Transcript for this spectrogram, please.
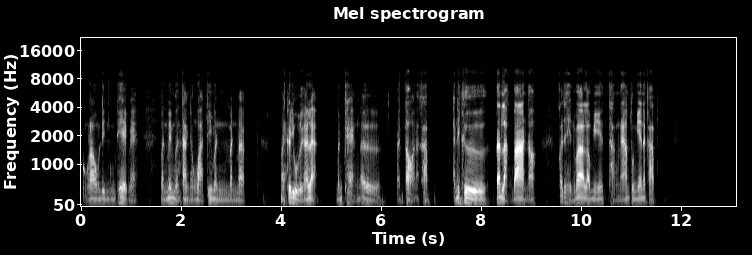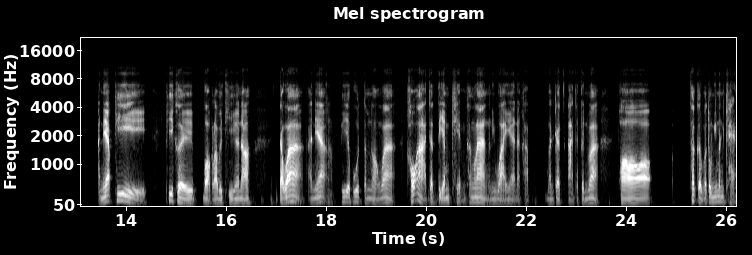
ของเรามันดินกรุงเทพไง มันไม่เหมือนต่างจังหวัดที่มัน มันแบบ มันก็อยู่อย่างนั้นแหละ มันแข็ง เออ ไปต่อนะครับ อันนี้คือด้านหลังบ้านเนาะ ก็จะเห็นว่าเรามีถังน้ำตรงเนี้ยนะครับ อันเนี้ยพี่ พี่เคยบอกเราไปทีแล้วเนาะแต่ว่าอันเนี้ยครับ พี่จะพูดตำนองว่าเขาอาจจะเตรียมเข็มข้างล่างอันนี้ไว้อะนะครับ มันจะอาจจะเป็นว่าพอถ้าเกิดว่าตรงนี้มันแข็ง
